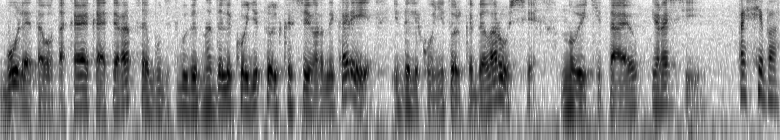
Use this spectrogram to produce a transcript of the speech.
Более того, такая кооперация будет выгодна далеко не только Северной Корее и далеко не только Белоруссии, но и Китаю и России. Спасибо.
